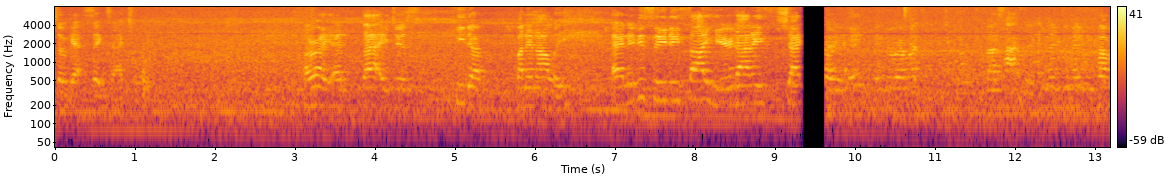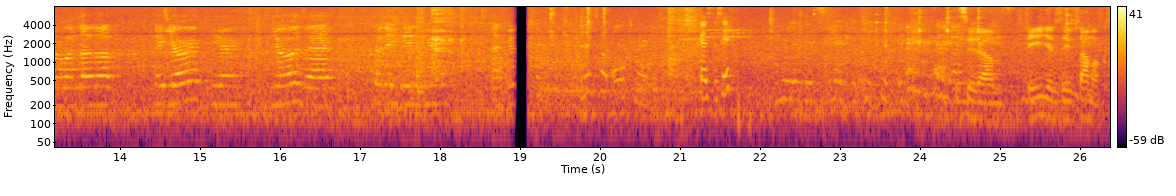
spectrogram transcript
So get six actually. Alright, and that is just heat up banana. And if you see the side here, that is shiny. Okay, thank you very much. Fantastic. Thanks for making cover one love. Take your, here, yours, and put these in here. And this That's what old little bit scared. Tas ir um, tīģeris zivs amaks.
